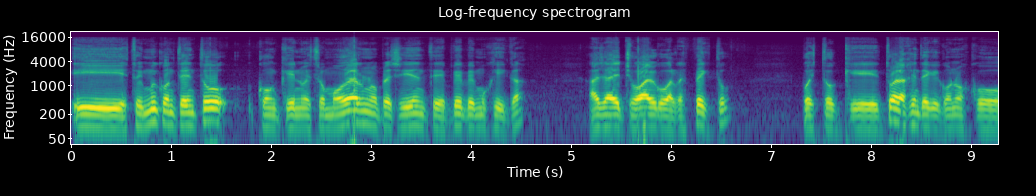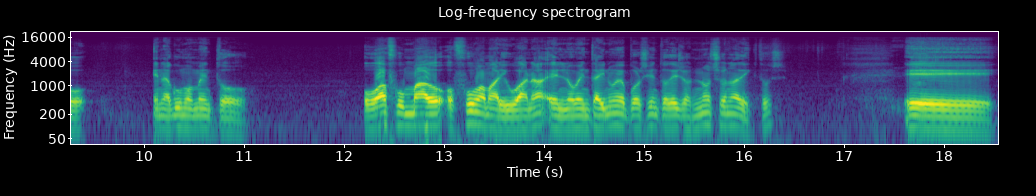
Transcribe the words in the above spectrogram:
y estoy muy contento con que nuestro moderno presidente Pepe Mujica haya hecho algo al respecto, puesto que toda la gente que conozco en algún momento o ha fumado o fuma marihuana, el 99% de ellos no son adictos. Eh,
